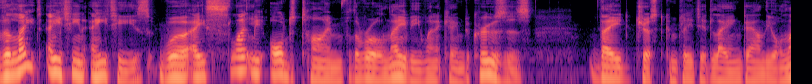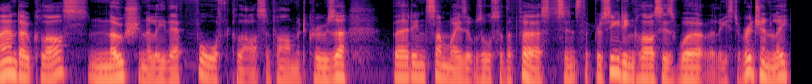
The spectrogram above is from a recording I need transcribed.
The late 1880s were a slightly odd time for the Royal Navy when it came to cruisers. They'd just completed laying down the Orlando class, notionally their fourth class of armoured cruiser, but in some ways it was also the first, since the preceding classes were, at least originally,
